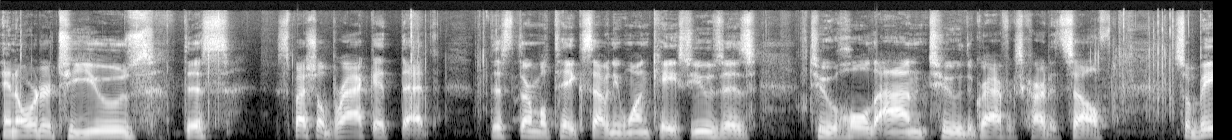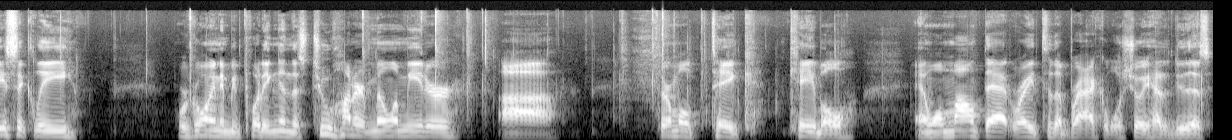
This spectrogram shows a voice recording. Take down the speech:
in order to use this special bracket that this Thermaltake 71 case uses to hold on to the graphics card itself. So basically, we're going to be putting in this 200 millimeter uh, Thermaltake cable and we'll mount that right to the bracket. We'll show you how to do this.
